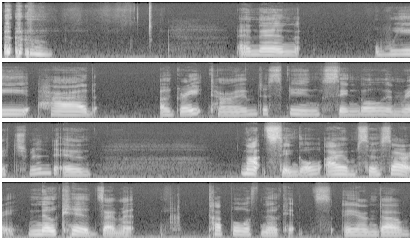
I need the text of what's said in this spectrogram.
and then we had a great time just being single in Richmond and not single. I am so sorry. No kids, I meant. Couple with no kids. And um,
